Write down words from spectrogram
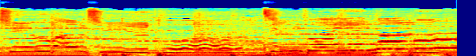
像梦一拖，情歌永远有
